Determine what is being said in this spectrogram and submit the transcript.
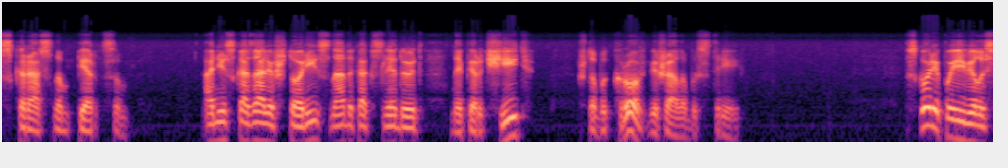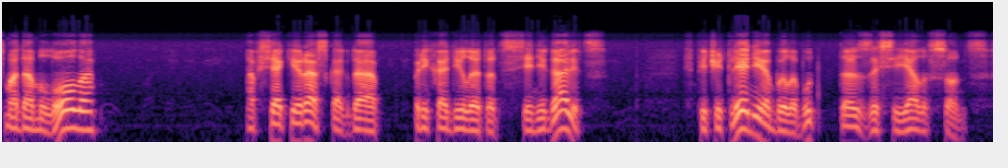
с красным перцем. Они сказали, что рис надо как следует наперчить, чтобы кровь бежала быстрее. Вскоре появилась мадам Лола, а всякий раз, когда приходил этот сенегалец, впечатление было, будто засияло солнце.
